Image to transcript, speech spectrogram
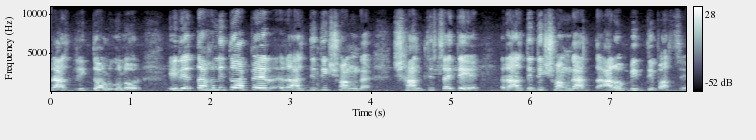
রাজনৈতিক দলগুলোর এটা তাহলে তো আপনার রাজনৈতিক সংজ্ঞা শান্তির চাইতে রাজনৈতিক সংঘাত আরও বৃদ্ধি পাচ্ছে।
